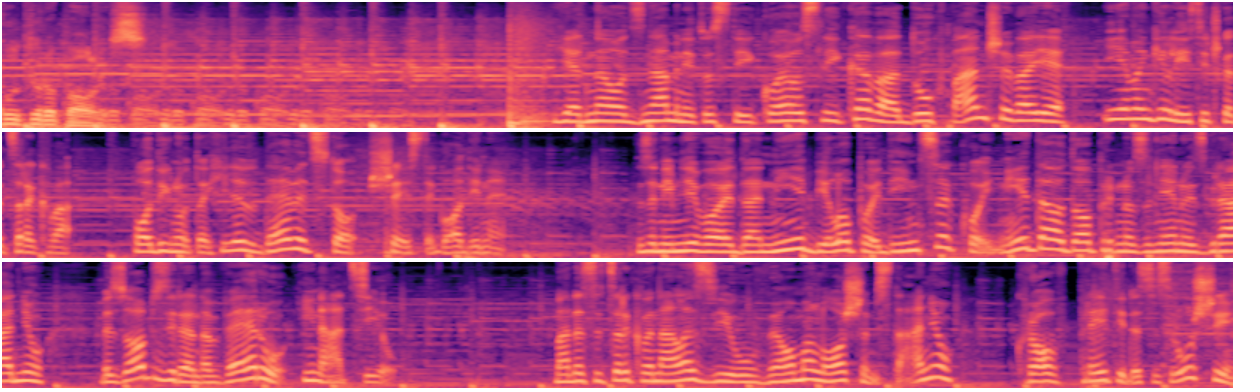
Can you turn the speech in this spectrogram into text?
Kulturopolis. Kulturopolis. Jedna od znamenitosti koja oslikava duh Pančeva je i Evangelistička crkva, podignuta 1906. godine. Zanimljivo je da nije bilo pojedinca koji nije dao doprino za njenu izgradnju bez obzira na veru i naciju. Mada se crkva nalazi u veoma lošem stanju, krov preti da se sruši,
